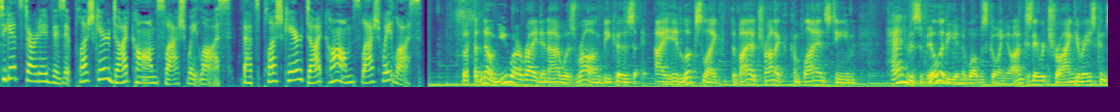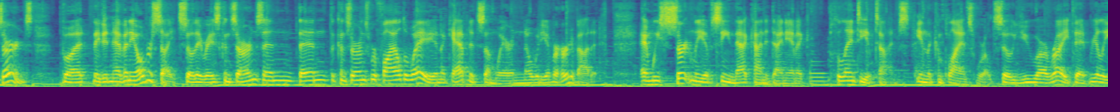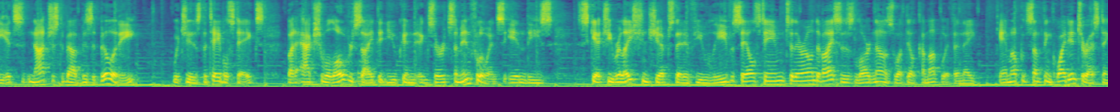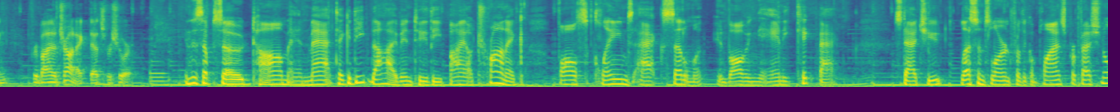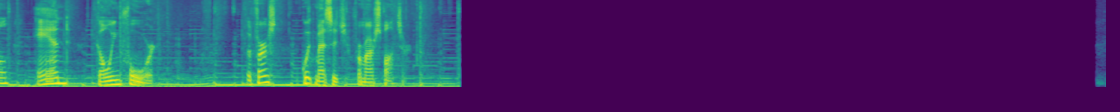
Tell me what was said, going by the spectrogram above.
To get started, visit plushcare.com slash weight loss. That's plushcare.com slash weight loss. But no, you are right and I was wrong because I, it looks like the Biotronik compliance team had visibility into what was going on because they were trying to raise concerns, but they didn't have any oversight. So they raised concerns, and then the concerns were filed away in a cabinet somewhere, and nobody ever heard about it. And we certainly have seen that kind of dynamic plenty of times in the compliance world. So you are right that really it's not just about visibility which is the table stakes, but actual oversight that you can exert some influence in these sketchy relationships that if you leave a sales team to their own devices, Lord knows what they'll come up with. And they came up with something quite interesting for Biotronik, that's for sure. In this episode, Tom and Matt take a deep dive into the Biotronik False Claims Act settlement involving the anti kickback statute, lessons learned for the compliance professional, and going forward. But first, a quick message from our sponsor.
